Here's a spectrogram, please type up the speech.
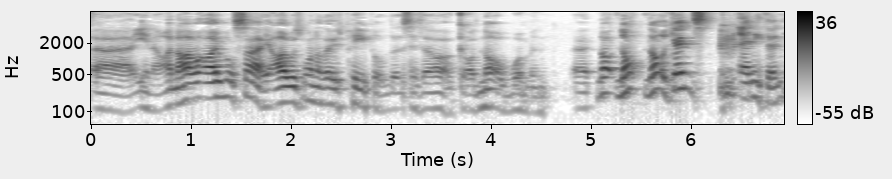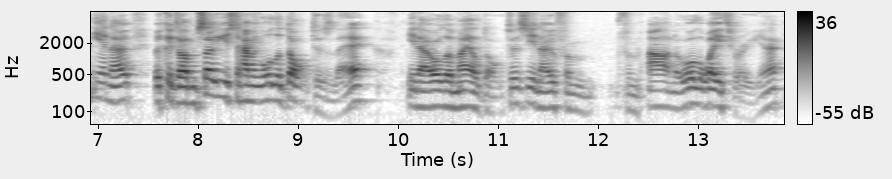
uh, you know, and I, I will say I was one of those people that says, "Oh God, not a woman." Uh, not not not against anything, you know, because I'm so used to having all the doctors there, you know, all the male doctors, you know, from from Hartnell all the way through, you know,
